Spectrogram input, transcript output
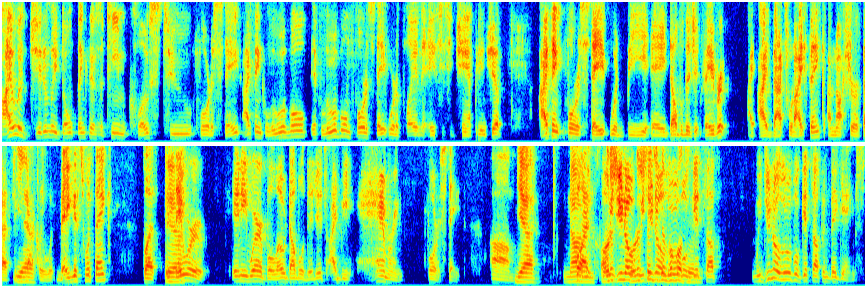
I legitimately don't think there's a team close to Florida State. I think Louisville, if Louisville and Florida State were to play in the ACC championship, I think Florida State would be a double-digit favorite. I, I that's what I think. I'm not sure if that's Yeah. exactly what Vegas would think, but if Yeah. they were anywhere below double digits, I'd be hammering Florida State. Um, Yeah. No, but I mean, Florida, we do know we do know Louisville team. gets up. We do know Louisville gets up in big games,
